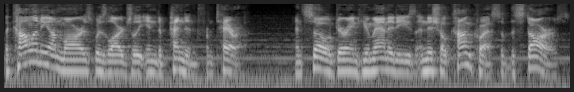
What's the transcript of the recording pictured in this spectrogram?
The colony on Mars was largely independent from Terra, and so during humanity's initial conquests of the stars,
